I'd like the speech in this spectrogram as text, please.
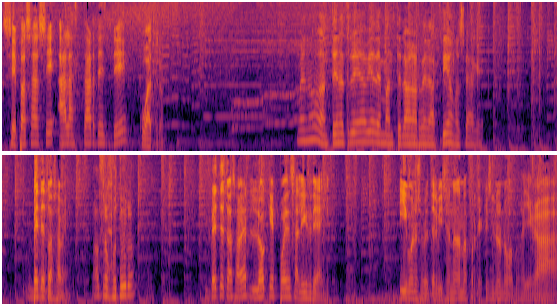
se pasase a las tardes de 4. Bueno, Antena 3 había desmantelado la redacción, o sea que. Vete tú a saber. Otro futuro. Vete tú a saber lo que puede salir de ahí. Y bueno, sobre televisión nada más porque es que si no no vamos a llegar.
